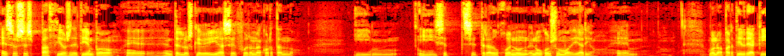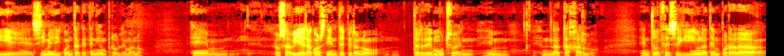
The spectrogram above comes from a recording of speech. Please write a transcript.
esos espacios de tiempo entre los que veía se fueron acortando y, se, tradujo en un consumo diario. Eh, bueno, a partir de aquí eh, sí me di cuenta que tenía un problema, ¿no? Eh, lo sabía, era consciente, pero no tardé mucho en, atajarlo. Entonces seguí una temporada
